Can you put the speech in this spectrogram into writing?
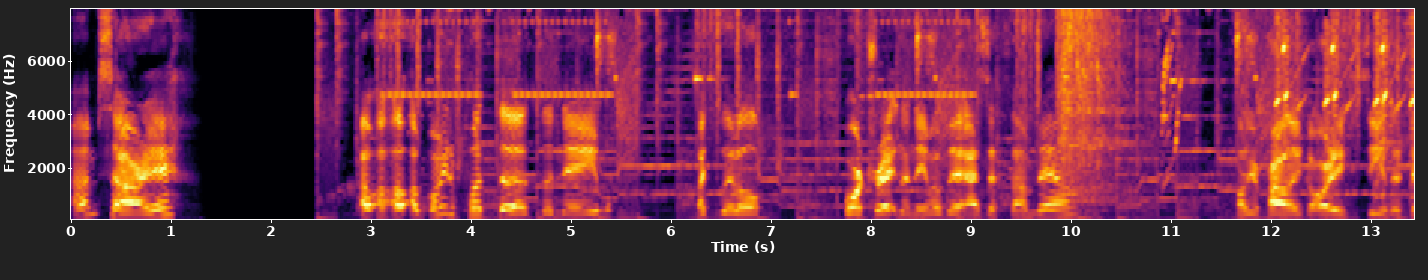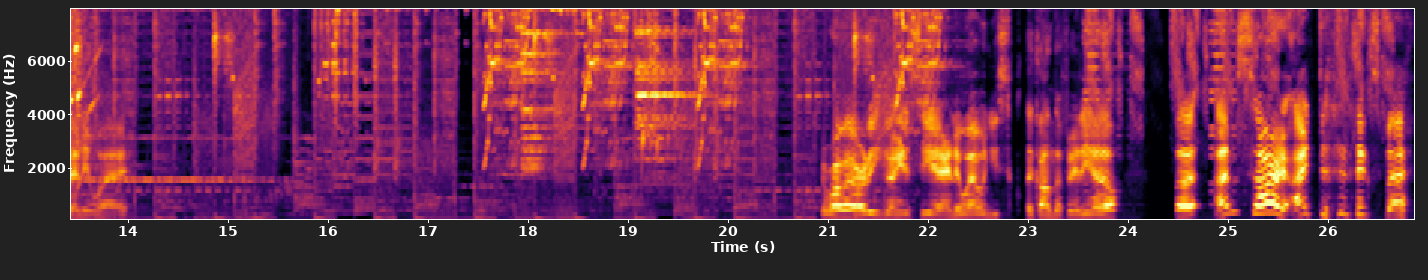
I'm sorry. Oh, oh, oh, I'm going to put the the name, like little portrait and the name of it as the thumbnail. Oh, you're probably already seeing this anyway. You're probably already going to see it anyway when you click on the video. But I'm sorry, I didn't expect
